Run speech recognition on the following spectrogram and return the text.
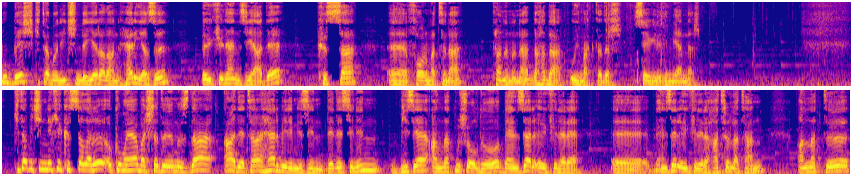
Bu beş kitabın içinde yer alan her yazı öyküden ziyade kıssa e, formatına, tanımına daha da uymaktadır sevgili dinleyenler. Kitap içindeki kıssaları okumaya başladığımızda adeta her birimizin dedesinin bize anlatmış olduğu benzer öykülere, e, benzer öyküleri hatırlatan, anlattığı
